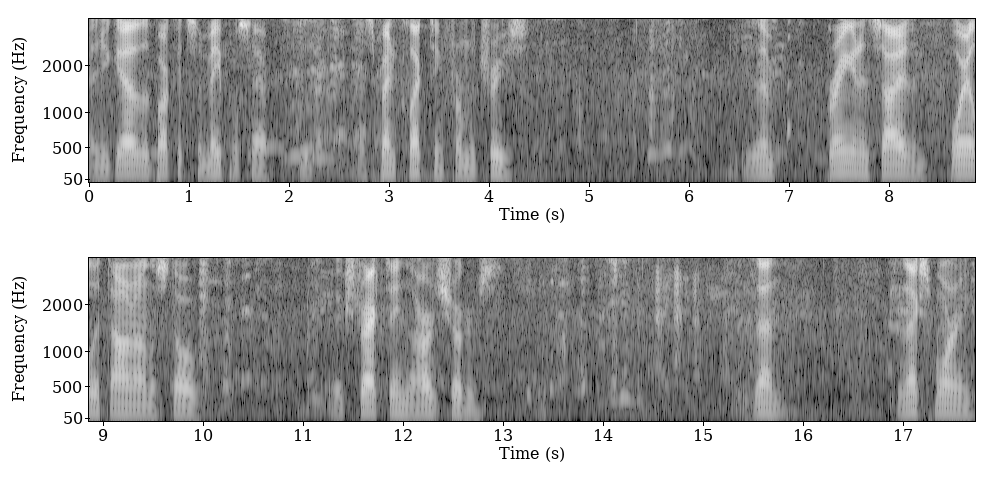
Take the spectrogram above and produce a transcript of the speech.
and you gather the buckets of maple sap that's been collecting from the trees. You then bring it inside and boil it down on the stove, extracting the hard sugars. Then, the next morning,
